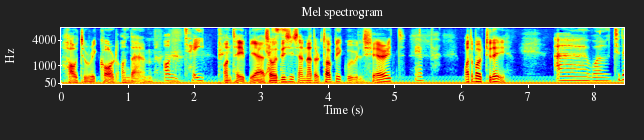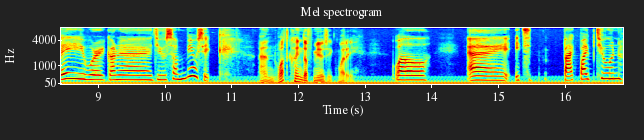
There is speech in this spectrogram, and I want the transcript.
how to record on them on tape. on tape yeah so this is another topic we will share it Yep. what about today Uh, well, today we're gonna do some music. and what kind of music Mari? Well, uh, it's a bagpipe tune,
